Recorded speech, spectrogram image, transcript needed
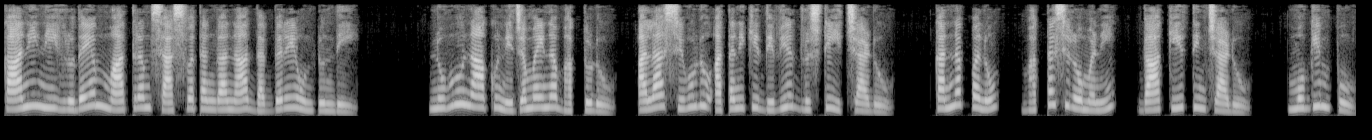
కాని నీ హృదయం మాత్రం శాశ్వతంగా నా దగ్గరే ఉంటుంది. నువ్వు నాకు నిజమైన భక్తుడు. అలా శివుడు అతనికి దివ్య దృష్టి ఇచ్చాడు. కన్నప్పను భక్తశిరోమణి గా కీర్తించాడు. ముగింపు.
